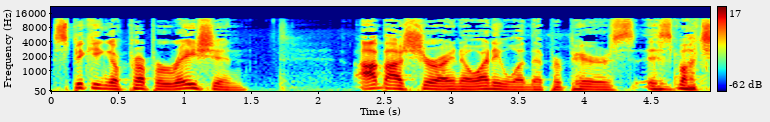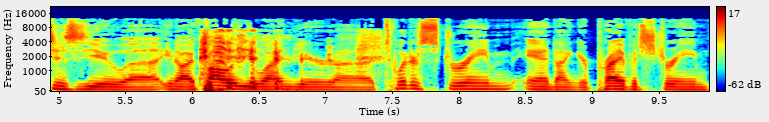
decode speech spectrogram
speaking of preparation, I'm not sure I know anyone that prepares as much as you. Uh, you know, I follow you on your uh, Twitter stream and on your private stream,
